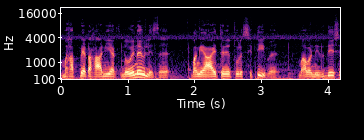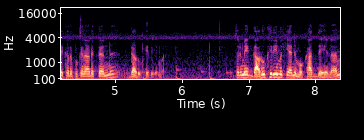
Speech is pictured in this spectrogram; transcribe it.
මහත්මයට හානියක් නොවෙන ලෙස මගේ ආයතනය තුළ සිටීම මව නිර්දේශ කරපු කෙනට කරන්න ගරු කිරීම. එතන මේ ගරු කිරීම කියන්නේ මොකක්ද එහෙනම්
